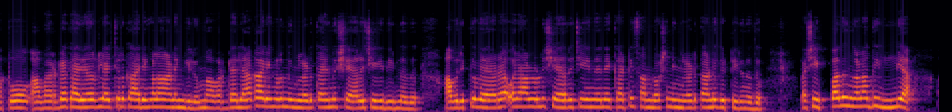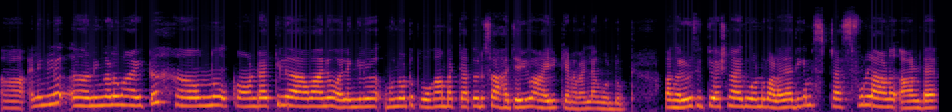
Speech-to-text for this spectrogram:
അപ്പോൾ അവരുടെ കരിയർ റിലേറ്റഡ് കാര്യങ്ങളാണെങ്കിലും അവരുടെ എല്ലാ കാര്യങ്ങളും നിങ്ങളുടെ അടുത്തായിരുന്നു ഷെയർ ചെയ്തിരുന്നത്. അവർക്ക് വേറെ ഒരാളോട് ഷെയർ ചെയ്യുന്നതിനെക്കാട്ടി സന്തോഷം നിങ്ങളുടെ അടുത്താണ് കിട്ടിയിരുന്നത്. പക്ഷേ ഇപ്പോൾ നിങ്ങളതില്ല. അല്ലെങ്കിൽ നിങ്ങളുമായിട്ട് ഒന്ന് കോണ്ടാക്റ്റിൽ ആവാനോ അല്ലെങ്കിൽ മുന്നോട്ട് പോകാൻ പറ്റാത്ത ഒരു സാഹചര്യവും ആയിരിക്കണം എല്ലാം കൊണ്ടും. അപ്പം അങ്ങനെ ഒരു സിറ്റുവേഷൻ ആയതുകൊണ്ട് വളരെയധികം സ്ട്രെസ്ഫുള്ളാണ് ആളുടെ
